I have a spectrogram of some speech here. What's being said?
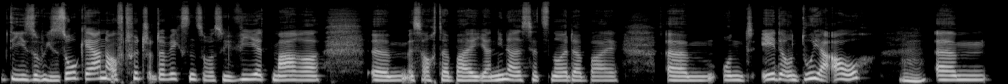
die sowieso gerne auf Twitch unterwegs sind, sowas wie Viet, Mara ähm, ist auch dabei, Janina ist jetzt neu dabei ähm, und Ede und du ja auch. Mhm. Ähm,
